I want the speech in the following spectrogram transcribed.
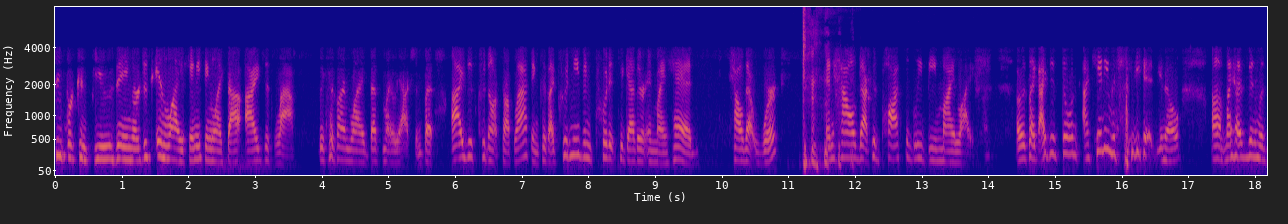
super confusing or just in life, anything like that, I just laugh because I'm like, that's my reaction. But I just could not stop laughing because I couldn't even put it together in my head how that works and how that could possibly be my life. I was like, I just don't, I can't even see it, you know? Um, my husband was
